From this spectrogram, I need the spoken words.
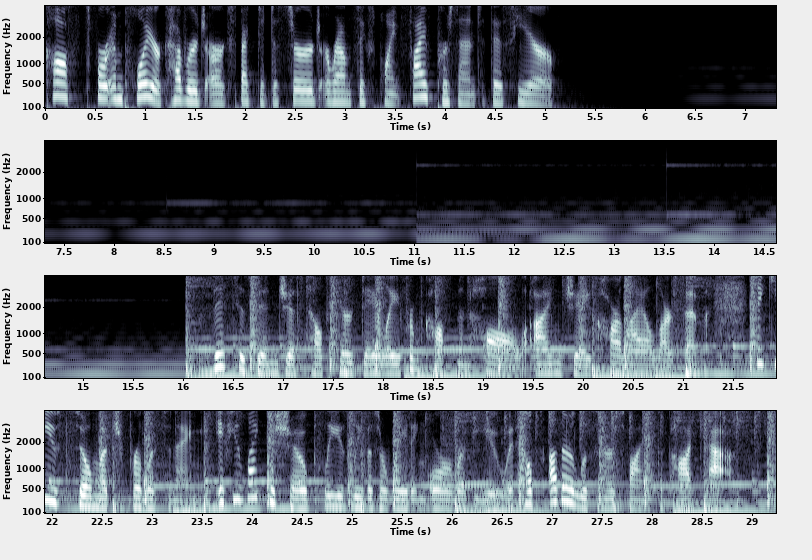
costs for employer coverage are expected to surge around 6.5% this year. This has been Gist Healthcare Daily from Kaufman Hall. I'm Jay Carlisle Larson. Thank you so much for listening. If you like the show, please leave us a rating or a review. It helps other listeners find the podcast.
